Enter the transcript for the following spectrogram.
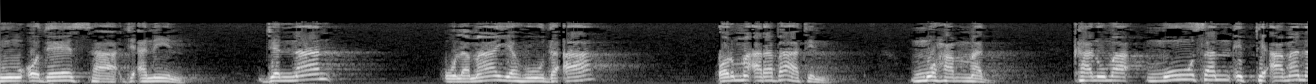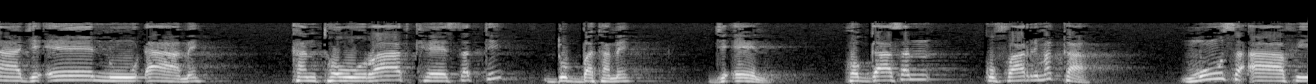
nuu odeessaa je'aniin jennaan ulamaa yahuda'aa orma arabaatin muhammad kanuma muusan itti amanaa je'ee nuu dhaame kan tawraat keessatti dubbatame je'een. Hoggaasan kuffaarri makkaa muusa'aa fi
